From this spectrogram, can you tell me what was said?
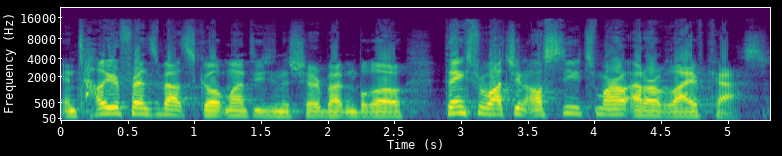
and tell your friends about Scope Month using the share button below. Thanks for watching. I'll see you tomorrow at our live cast.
